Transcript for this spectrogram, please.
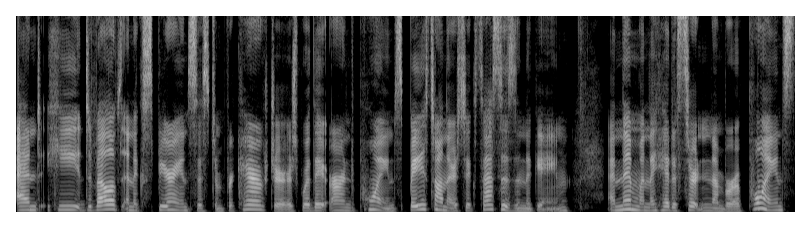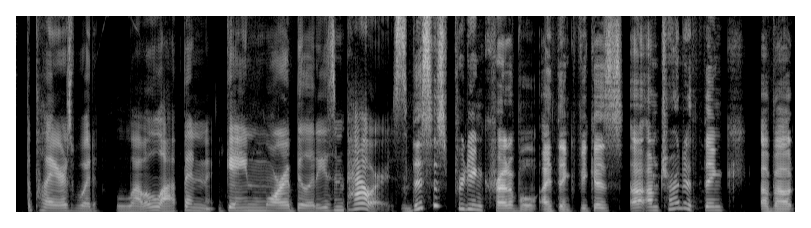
And he developed an experience system for characters where they earned points based on their successes in the game. And then when they hit a certain number of points, the players would level up and gain more abilities and powers. This is pretty incredible, I think, because uh, I'm trying to think about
